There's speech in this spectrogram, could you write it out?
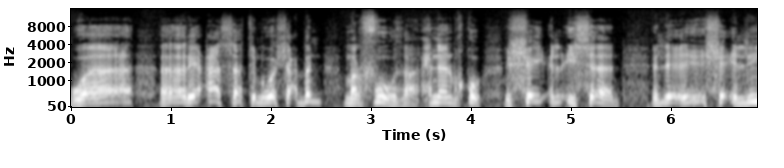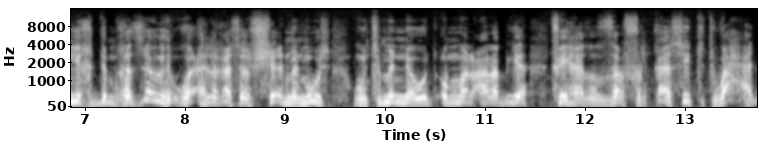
ورئاسة وشعبا مرفوضة. إحنا نبقوا الشيء الإنسان الشيء اللي يخدم غزة وأهل غزة الشيء الملموس. ونتمنى الأمة العربية في هذا الظرف القاسي تتوحد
